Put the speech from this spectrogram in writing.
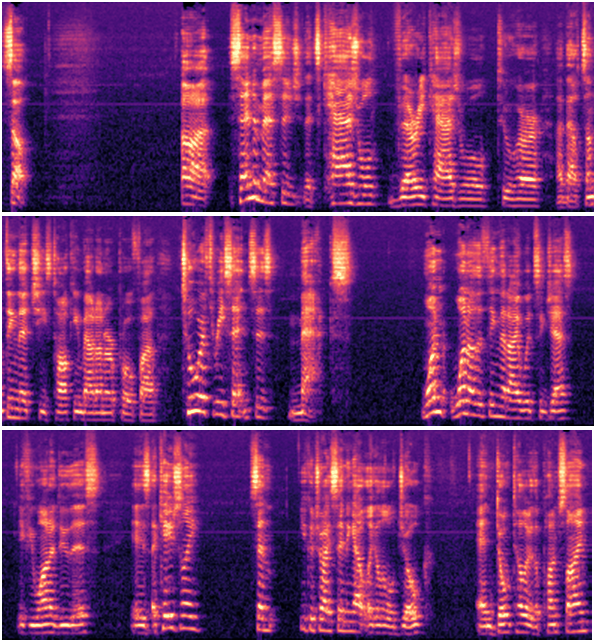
So, uh, send a message that's casual, very casual to her about something that she's talking about on her profile. Two or three sentences max. One, one other thing that I would suggest, if you want to do this, is occasionally send, you could try sending out like a little joke and don't tell her the punchline.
